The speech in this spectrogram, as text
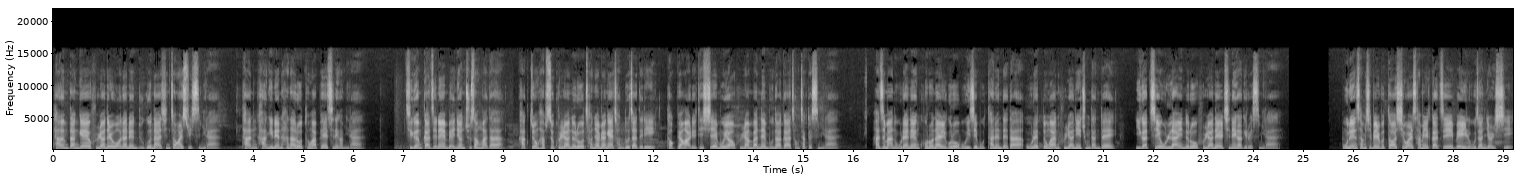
다음 단계의 훈련을 원하는 누구나 신청할 수 있습니다. 단 강의는 하나로 통합해 진행합니다. 지금까지는 매년 추석마다 각종 합숙 훈련으로 천여 명의 전도자들이 덕평 RUTC에 모여 훈련받는 문화가 정착됐습니다. 하지만 올해는 코로나19로 모이지 못하는 데다 오랫동안 훈련이 중단돼 이같이 온라인으로 훈련을 진행하기로 했습니다. 오는 30일부터 10월 3일까지 매일 오전 10시,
